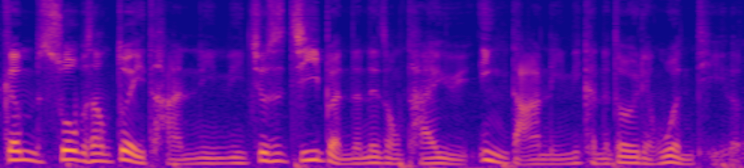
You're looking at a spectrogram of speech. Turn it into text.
跟说不上对谈，你你就是基本的那种台语应答你，你可能都有点问题了。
